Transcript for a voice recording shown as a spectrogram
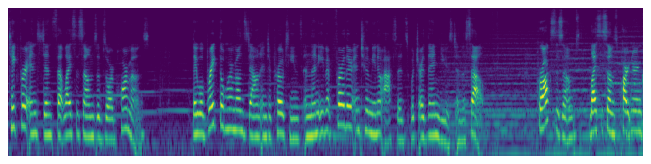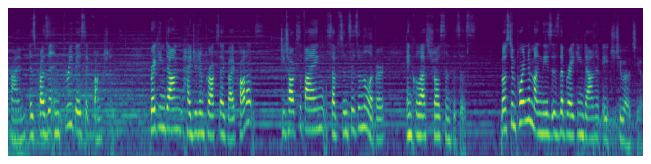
Take, for instance, that lysosomes absorb hormones. They will break the hormones down into proteins and then even further into amino acids, which are then used in the cell. Peroxisomes, lysosomes' partner in crime, is present in three basic functions breaking down hydrogen peroxide byproducts, detoxifying substances in the liver, and cholesterol synthesis. Most important among these is the breaking down of H2O2.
